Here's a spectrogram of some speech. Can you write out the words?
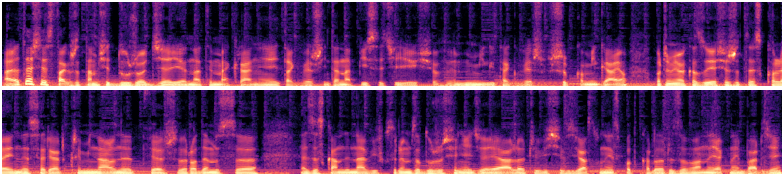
ale też jest tak, że tam się dużo dzieje na tym ekranie i tak wiesz, i te napisy ci się tak wiesz, szybko migają, po czym okazuje się, że to jest kolejny serial kryminalny, wiesz, rodem z, ze Skandynawii, w którym za dużo się nie dzieje, ale oczywiście zwiastun jest podkoloryzowany jak najbardziej,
